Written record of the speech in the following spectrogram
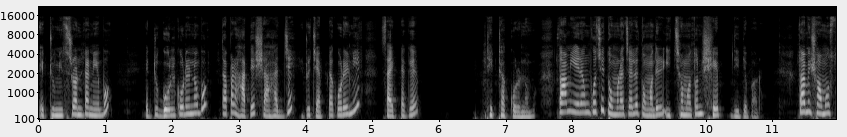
একটু মিশ্রণটা নেব, একটু গোল করে নেব, তারপর হাতের সাহায্যে একটু চ্যাপটা করে নিয়ে সাইডটাকে ঠিকঠাক করে নেব। তো আমি এরকম করছি, তোমরা চাইলে তোমাদের ইচ্ছা মতন শেপ দিতে পারো। তো আমি সমস্ত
